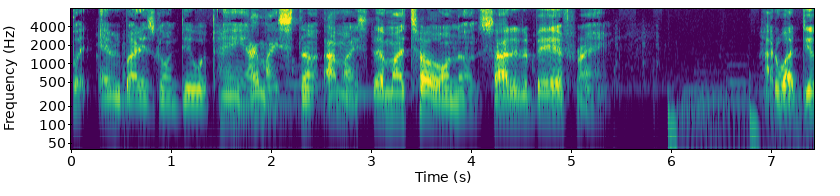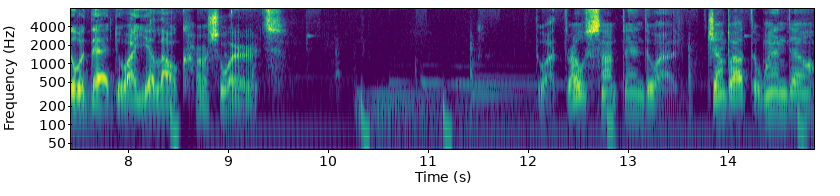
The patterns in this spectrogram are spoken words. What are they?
but everybody's gonna deal with pain. I might stub, I might stub my toe on the side of the bed frame. How do I deal with that? Do I yell out curse words? Do I throw something? Do I jump out the window?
